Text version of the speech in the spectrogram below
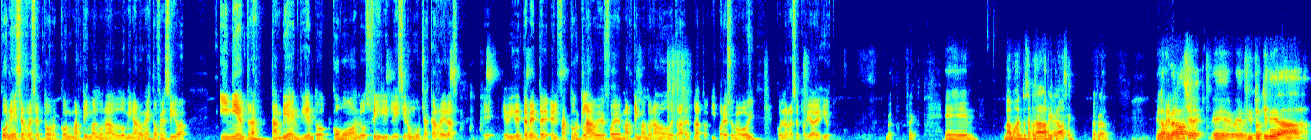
con ese receptor, con Martín Maldonado, dominaron a esta ofensiva y mientras también viendo cómo a los Phillies le hicieron muchas carreras, eh, evidentemente el factor clave fue Martín Maldonado detrás del plato y por eso me voy con la receptoría de Houston. Eh, vamos entonces a pasar a la primera base, Alfredo. En la primera base, eh, Houston tiene a,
